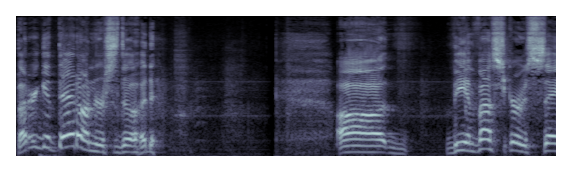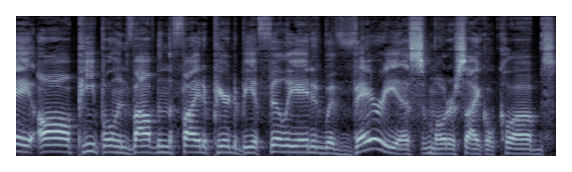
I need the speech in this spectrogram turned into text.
better get that understood. Uh, the investigators say all people involved in the fight appeared to be affiliated with various motorcycle clubs.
